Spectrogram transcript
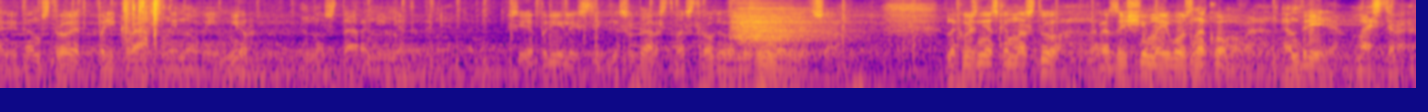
Они там строят прекрасный новый мир, но старыми методами. Все прелести государства строгого режима на лицо. На Кузнецком мосту разыщи моего знакомого, Андрея, мастера.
